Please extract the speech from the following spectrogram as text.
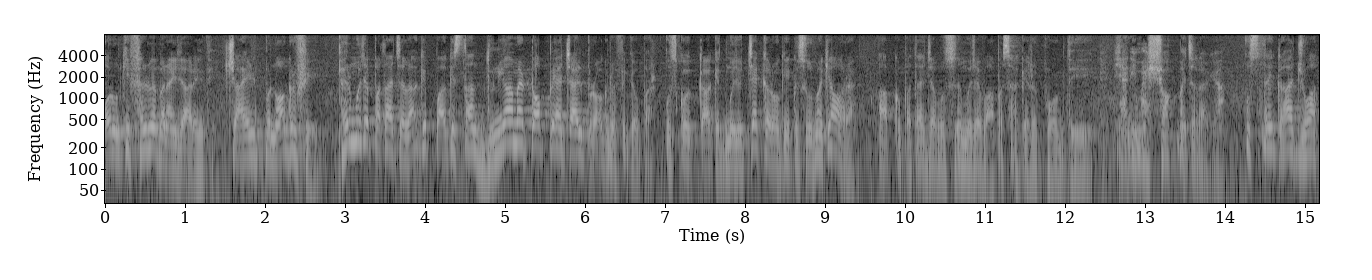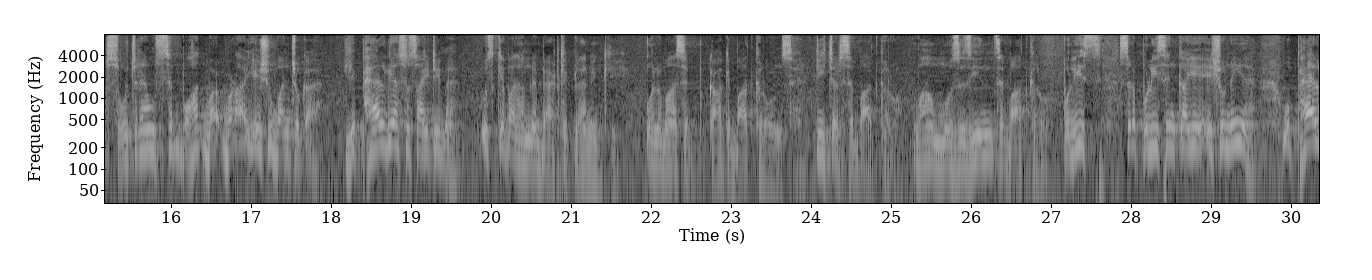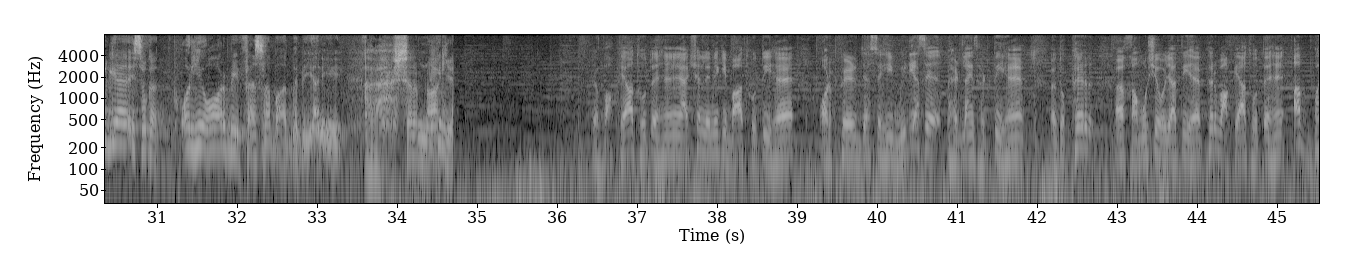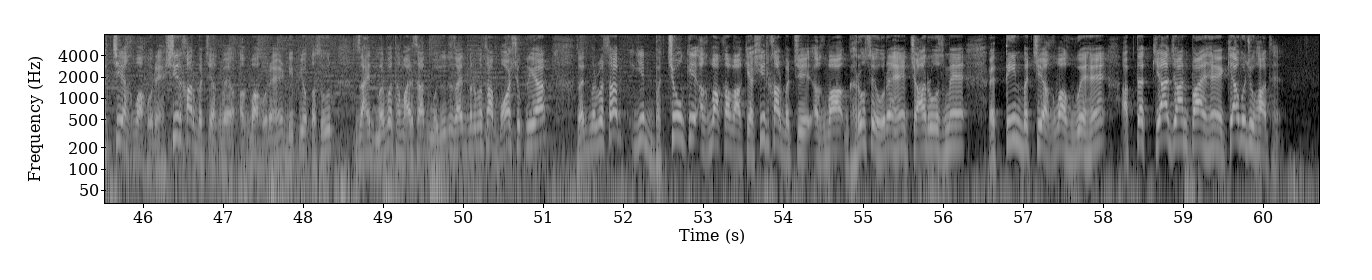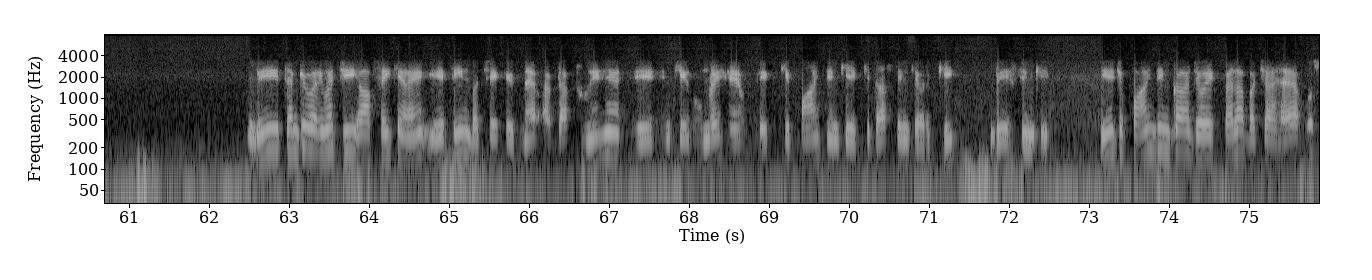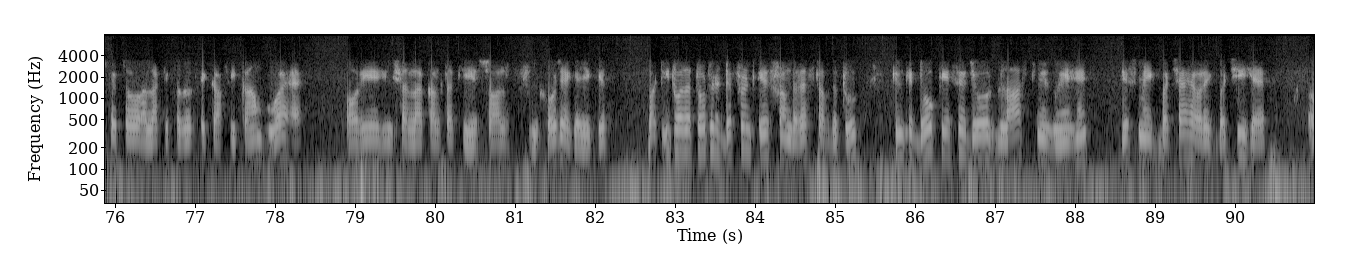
और उनकी फ़िल्में बनाई जा रही थी चाइल्ड पोनोग्राफी फिर मुझे पता चला कि पाकिस्तान दुनिया में टॉप पे है चाइल्ड पोनोग्राफी के ऊपर। उसको कहा कि मुझे चेक करो कि कसूर में क्या हो रहा है। आपको पता है जब उसने मुझे वापस आके रिपोर्ट दी यानी मैं शौक में चला गया। उसने कहा जो आप सोच रहे हैं उससे बहुत बड़ा ये इशू बन चुका है। ये फैल गया सोसाइटी में। उसके बाद हमने बैठ के प्लानिंग की। उलमा से कहा कि बात करो उनसे। टीचर से बात करो। वहाँ मुजीन से बात करो। पुलिस सिर्फ़ पुलिसिंग का ये इशू नहीं है। वो फैल गया इस वक्त। और ये और भी फैसलाबाद में भी यानी शर्मनाक ये जब वाक़ात होते हैं, एक्शन लेने की बात होती है और फिर जैसे ही मीडिया से हेडलाइंस हटती हैं तो फिर खामोशी हो जाती है, फिर वाक़ात होते हैं। अब बच्चे अगवा हो रहे हैं, शीरखार बच्चे अगवा हो रहे हैं। डी पी ओ कसूर जाहिद मरवत हमारे साथ मौजूद है। जाहिद मरवत साहब, बहुत शुक्रिया। जाहिद मरवत साहब, ये बच्चों के अगवा का वाक़ शीरखार बच्चे अगवा घरों से हो रहे हैं, चार रोज़ में तीन बच्चे अगवा हुए हैं। अब तक क्या जान पाए हैं, क्या वजूहत हैं? जी थैंक यू वेरी मच जी। आप सही कह रहे हैं, ये तीन बच्चे किडनैप अबडक्ट हुए हैं। ये इनकी उम्रें हैं, एक की पाँच दिन की, एक की दस दिन की और एक की बीस दिन की। ये जो पाँच दिन का जो एक पहला बच्चा है, उस पे तो अल्लाह की फजल से काफ़ी काम हुआ है और ये इंशाल्लाह कल तक ये सॉल्व हो जाएगा ये case. But it was a totally different case from the rest of the two क्योंकि दो केसेस जो लास्ट में हुए हैं, जिसमें एक बच्चा है और एक बच्ची है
